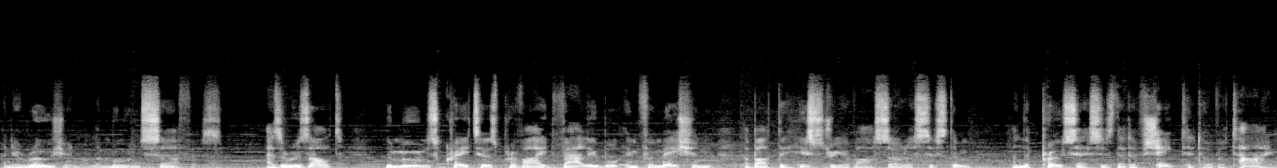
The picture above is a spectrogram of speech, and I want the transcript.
and erosion on the moon's surface. As a result, the moon's craters provide valuable information about the history of our solar system and the processes that have shaped it over time.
